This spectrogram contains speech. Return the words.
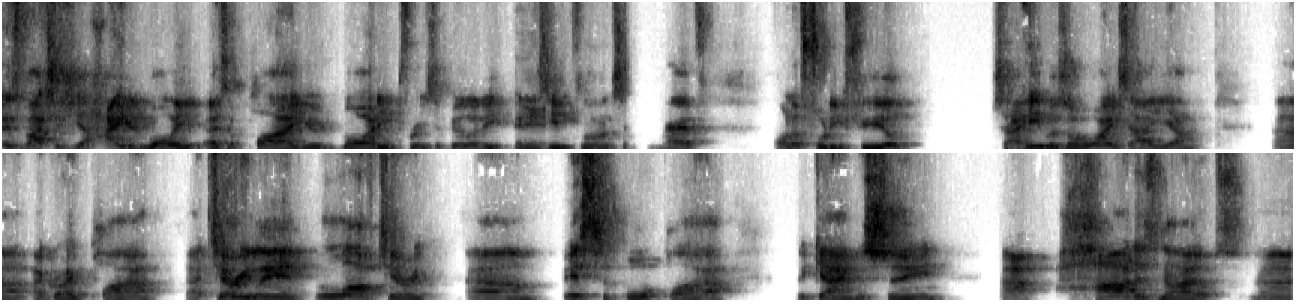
As much as you hated Wally as a player, you admired him for his ability and his influence that have on a footy field. So he was always a um, uh, a great player. Uh, Terry Lamb, love Terry. Um, best support player the game has seen. Uh, hard as nails. Uh,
